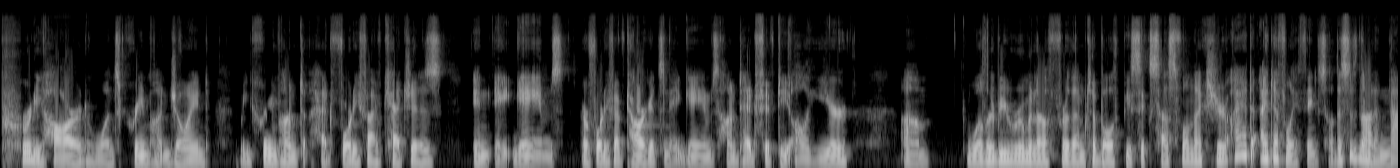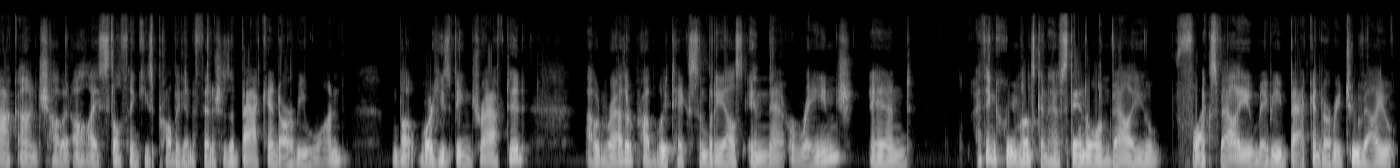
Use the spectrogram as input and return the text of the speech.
pretty hard once Kareem Hunt joined. I mean, Kareem Hunt had 45 catches in eight games, or 45 targets in eight games. Hunt had 50 all year. Um, will there be room enough for them to both be successful next year? I, I definitely think so. This is not a knock on Chubb at all. I still think he's probably going to finish as a back end RB1, but where he's being drafted, I would rather probably take somebody else in that range. And I think Kareem Hunt's going to have standalone value, flex value, maybe back end RB2 value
